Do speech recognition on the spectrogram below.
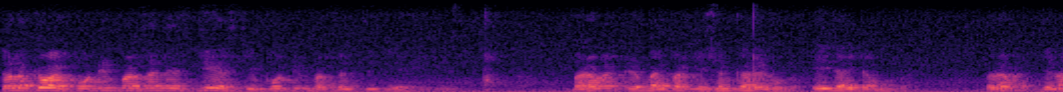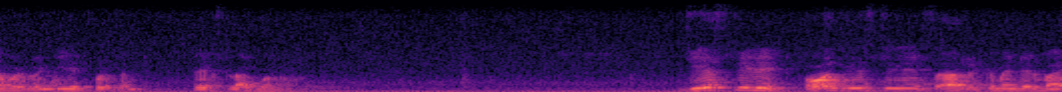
તો લખ્યો હોય fourteen percent SGST fourteen percent CGST બરાબર એટલે બાયફર્કેશન કરેલું હોય એ જ આઈટમ ઉપર બરાબર જેના પર ટ્વેન્ટી એટ પર્સન્ટ ટેક્સ લાગવાનો હોય GST rate, all GST rates are recommended by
